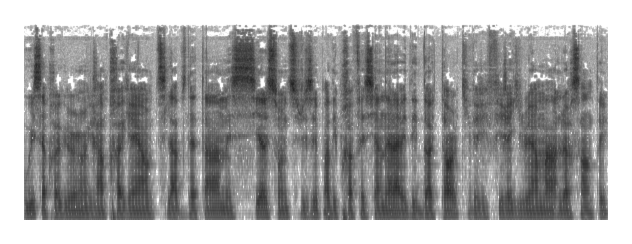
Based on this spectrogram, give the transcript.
Oui, ça procure un grand progrès en un petit laps de temps, mais si elles sont utilisées par des professionnels avec des docteurs qui vérifient régulièrement leur santé,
